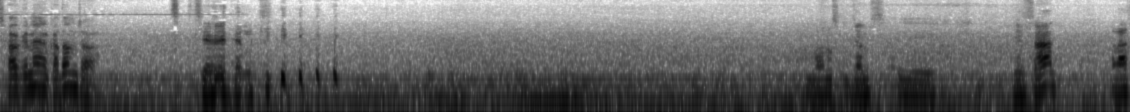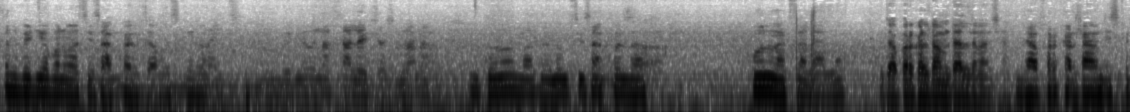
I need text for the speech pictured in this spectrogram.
छ कि नहीं खत्म छ सेवे कर लगी मनुष्य जम दिलसाद अलासन वीडियो बनवा शीशा खोल के मुश्किल नहीं छै वीडियो में नक्शा ले छ सुना ना? कोनो बात नहीं एकदम शीशा खोल दा। फुल नक्शा डाल लो। जाफ़र खल्टा में डाल देना छै। जाफ़र खल्टा में जिसके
